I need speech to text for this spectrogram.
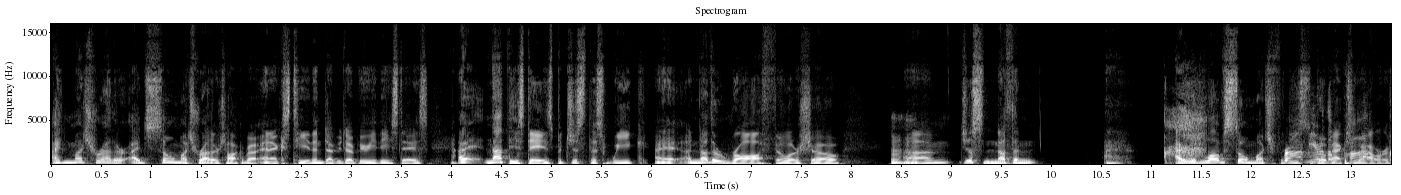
I'd much rather, I'd so much rather talk about NXT than WWE these days. I, not these days, but just this week. I, another Raw filler show. Mm-hmm. Um, just nothing. I would love so much for these to go back po- two hours.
